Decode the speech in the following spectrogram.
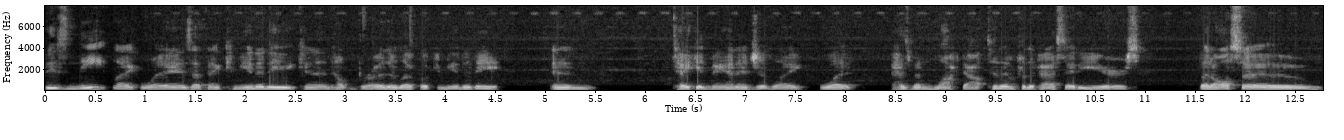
these neat like ways I think community can help grow their local community and take advantage of like what has been locked out to them for the past 80 years, but also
